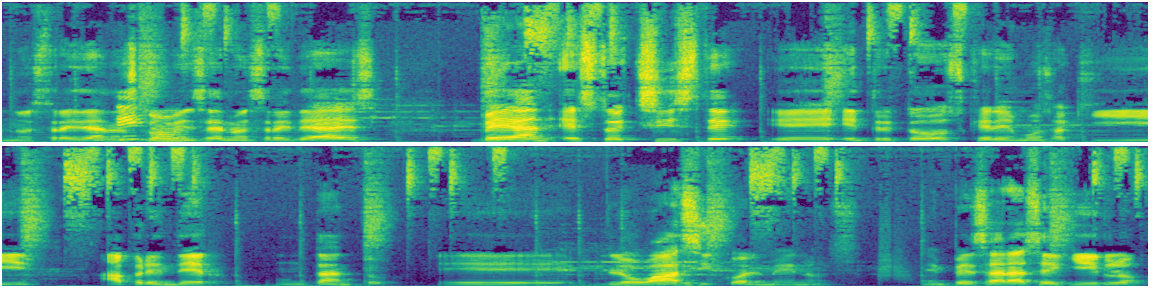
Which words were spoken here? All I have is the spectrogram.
nuestra idea no es convencer, nuestra idea es, vean, esto existe, eh, entre todos queremos aquí aprender un tanto, eh, lo básico al menos, empezar a seguirlo.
